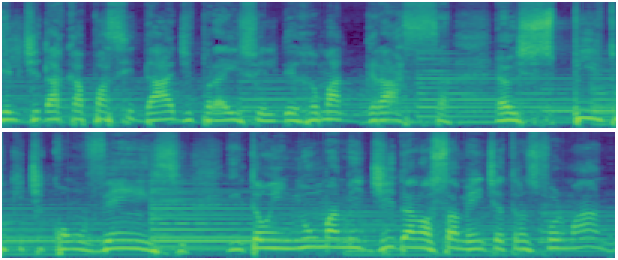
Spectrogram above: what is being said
e Ele te dá capacidade para isso, Ele derrama graça, é o Espírito que te convence. Então, em uma medida, a nossa mente é transformada.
